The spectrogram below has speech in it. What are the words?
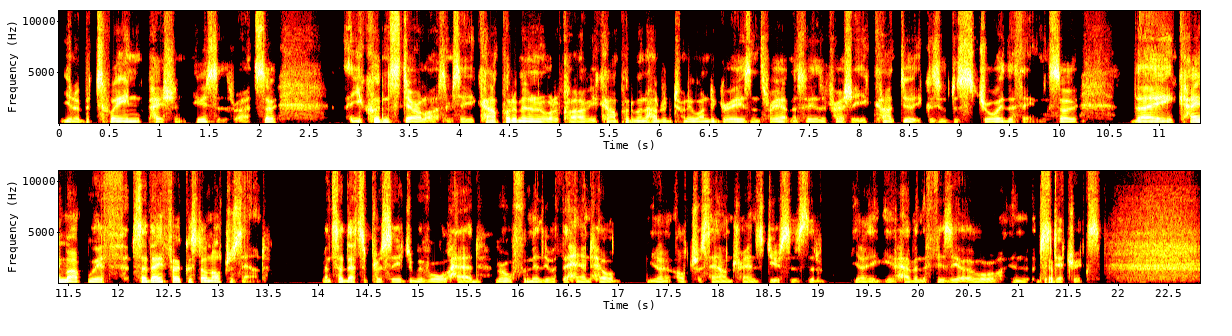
you know between patient uses right? So you couldn't sterilize them. So you can't put them in an autoclave. You can't put them in 121 degrees and three atmospheres of pressure. You can't do it because you'll destroy the thing. So they came up with, so they focused on ultrasound. And so that's a procedure we've all had. We're all familiar with the handheld, you know, ultrasound transducers that you know you have in the physio or in obstetrics. Yep.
